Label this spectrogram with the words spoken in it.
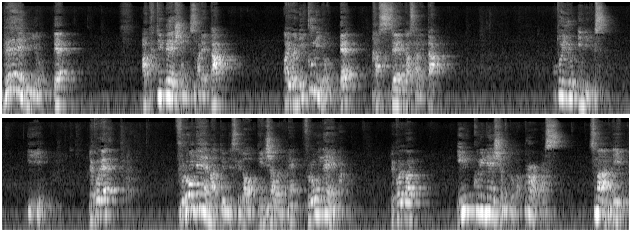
霊によってアクティベーションされた。あるいは肉によって活性化された。という意味です。いい？でこれフロネーマっていうんですけどギリシャ語ではねフロネーマ。でこれはインクリネーションとかパーパス。つまり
